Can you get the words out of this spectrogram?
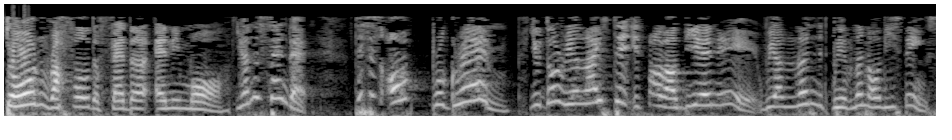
Don't ruffle the feather anymore. You understand that? This is all program. You don't realize it. It's part of our DNA. We are learned, we have learned all these things.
